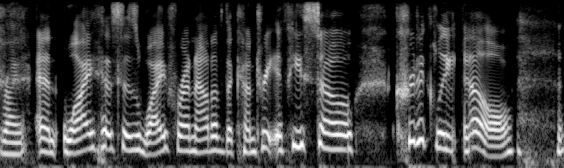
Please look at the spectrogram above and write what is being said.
Right. And why has his wife run out of the country? If he's so critically ill,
